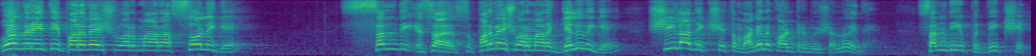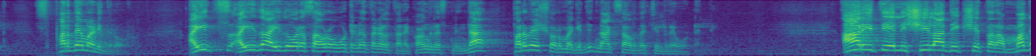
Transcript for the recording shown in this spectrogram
ಒಂದು ರೀತಿ ಪರಮೇಶ್ವರ್ಮಾರ ಸೋಲಿಗೆ, ಸಂಧಿ, ಸ- ಸ- ಪರಮೇಶ್ ವರ್ಮಾರ ಗೆಲುವಿಗೆ ಶೀಲಾ ದೀಕ್ಷಿತ್ ಮಗನ ಕಾಂಟ್ರಿಬ್ಯೂಷನ್ನು ಇದೆ. ಸಂದೀಪ್ ದೀಕ್ಷಿತ್ ಸ್ಪರ್ಧೆ ಮಾಡಿದ್ರು. ಐದು ಐದು, ಐದೂವರೆ ಸಾವಿರ ಓಟಿನ ತಗೊಳ್ತಾರೆ ಕಾಂಗ್ರೆಸ್ನಿಂದ. ಪರಮೇಶ್ ವರ್ಮ ಗೆದ್ದಿದ್ದು ನಾಲ್ಕು ಸಾವಿರದ ಚಿಲ್ಲರೆ ಓಟಲ್ಲಿ. ಆ ರೀತಿಯಲ್ಲಿ ಶೀಲಾ ದೀಕ್ಷಿತರ ಮಗ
